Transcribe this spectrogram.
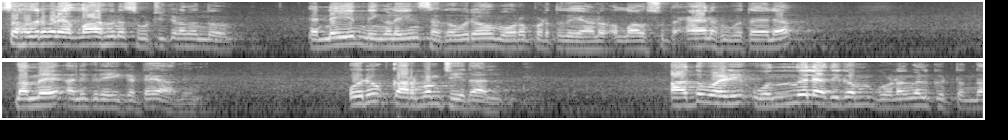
സഹോദരങ്ങളെ അള്ളാഹുവിനെ സൂക്ഷിക്കണമെന്നും എന്നെയും നിങ്ങളെയും സഗൗരവം ഓർമ്മപ്പെടുത്തുകയാണ് അള്ളാഹു സുബാനഹുബത്തേല നമ്മെ അനുഗ്രഹിക്കട്ടെ ആമീൻ. ഒരു കർമ്മം ചെയ്താൽ അതുവഴി ഒന്നിലധികം ഗുണങ്ങൾ കിട്ടുന്ന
